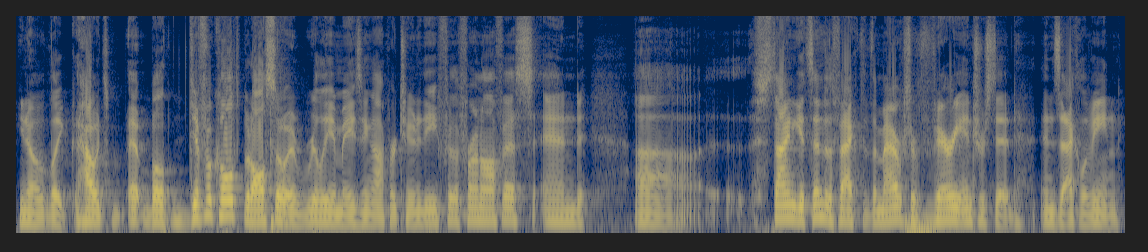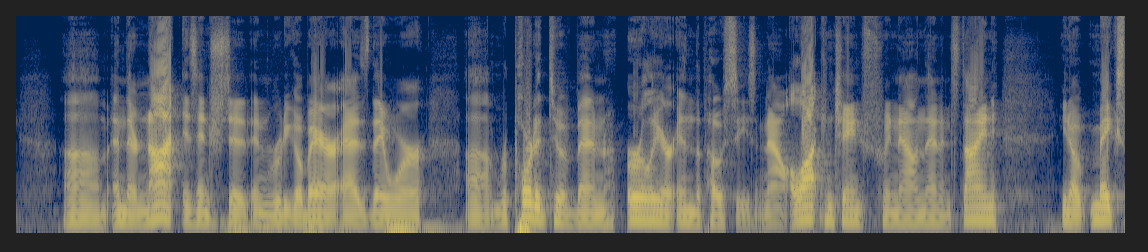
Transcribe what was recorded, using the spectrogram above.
you know, like how it's eh, both difficult but also a really amazing opportunity for the front office. And uh, Stein gets into the fact that the Mavericks are very interested in Zach LaVine, um, and they're not as interested in Rudy Gobert as they were. Um, reported to have been earlier in the postseason. Now, a lot can change between now and then, and Stein, you know, makes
